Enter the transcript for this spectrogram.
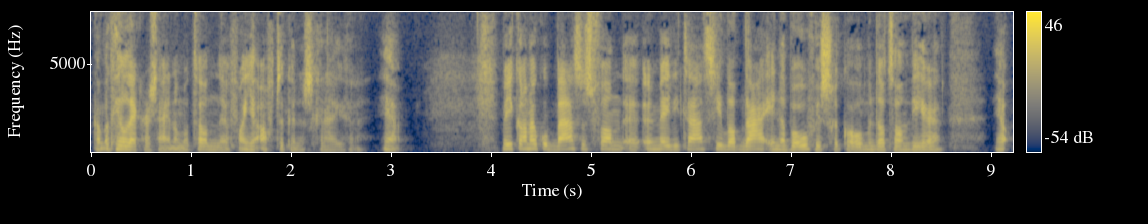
Kan ook heel lekker zijn om het dan eh, van je af te kunnen schrijven. Ja. Maar je kan ook op basis van eh, een meditatie, wat daarin naar boven is gekomen, dat dan weer ja,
